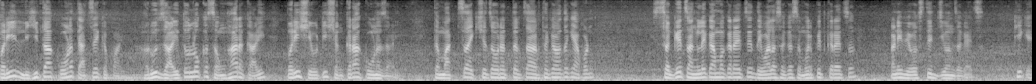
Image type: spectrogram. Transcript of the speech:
परी लिहिता कोण त्याचे कपाळी. हरू जाळीतो लोक संहार काळी. परी शेवटी शंकरा कोण जाळी. तर मागचा एकशे चौऱ्याहत्तरचा अर्थ काय होता की आपण सगळे चांगले कामं करायचे देवाला सगळं समर्पित करायचं आणि व्यवस्थित जीवन जगायचं. ठीक आहे?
